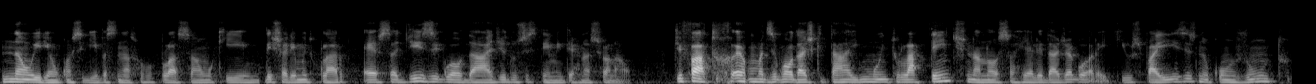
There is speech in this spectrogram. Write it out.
não iriam conseguir vacinar sua população, o que deixaria muito claro essa desigualdade do sistema internacional. De fato, é uma desigualdade que está muito latente na nossa realidade agora e que os países, no conjunto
